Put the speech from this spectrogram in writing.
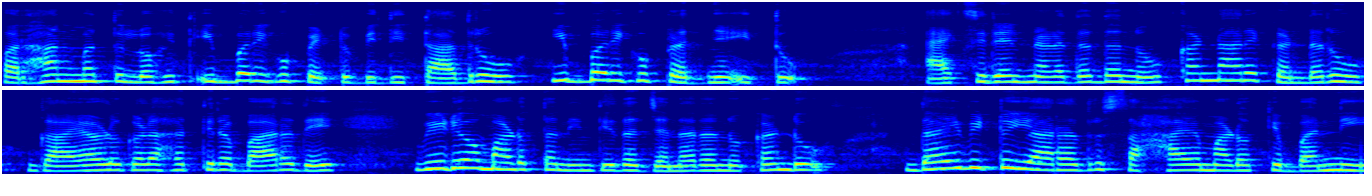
ಫರ್ಹಾನ್ ಮತ್ತು ಲೋಹಿತ್ ಇಬ್ಬರಿಗೂ ಪೆಟ್ಟು ಬಿದ್ದಿತ್ತಾದರೂ ಇಬ್ಬರಿಗೂ ಪ್ರಜ್ಞೆ ಇತ್ತು. ಆಕ್ಸಿಡೆಂಟ್ ನಡೆದದನ್ನು ಕಣ್ಣಾರೆ ಕಂಡರೂ ಗಾಯಾಳುಗಳ ಹತ್ತಿರ ಬಾರದೆ ವಿಡಿಯೋ ಮಾಡುತ್ತಾ ನಿಂತಿದ್ದ ಜನರನ್ನು ಕಂಡು, ದಯವಿಟ್ಟು ಯಾರಾದರೂ ಸಹಾಯ ಮಾಡೋಕ್ಕೆ ಬನ್ನಿ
